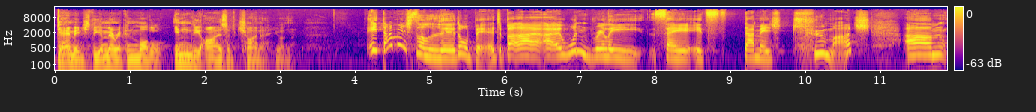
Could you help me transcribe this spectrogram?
damage the American model in the eyes of China, Yun? It damaged a little bit, but I, I wouldn't really say it's damaged too much. Um,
